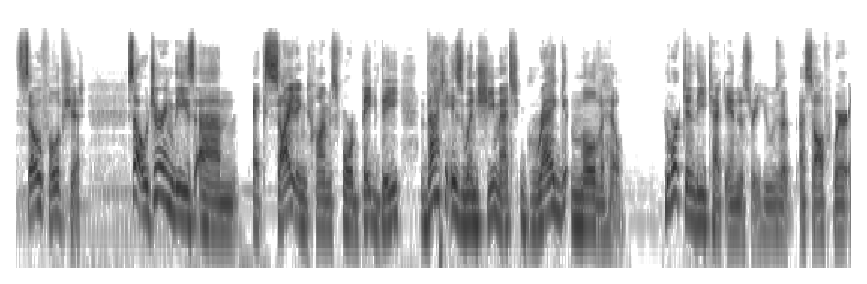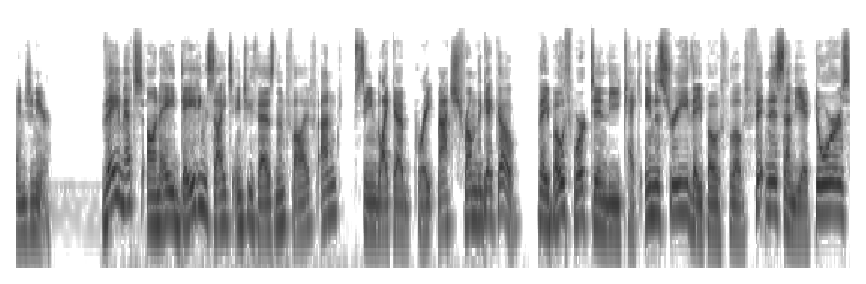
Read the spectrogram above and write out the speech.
so full of shit. So, during these um, exciting times for Big D, that is when she met Greg Mulvihill, who worked in the tech industry. He was a, a software engineer. They met on a dating site in 2005 and seemed like a great match from the get go. They both worked in the tech industry, they both loved fitness and the outdoors,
